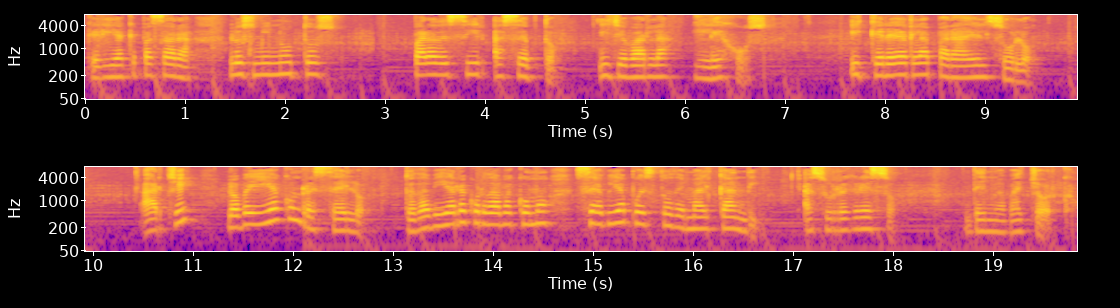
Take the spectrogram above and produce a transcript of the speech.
Quería que pasara los minutos para decir acepto y llevarla lejos y quererla para él solo. Archie lo veía con recelo Todavía recordaba cómo se había puesto de mal Candy a su regreso de Nueva York.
